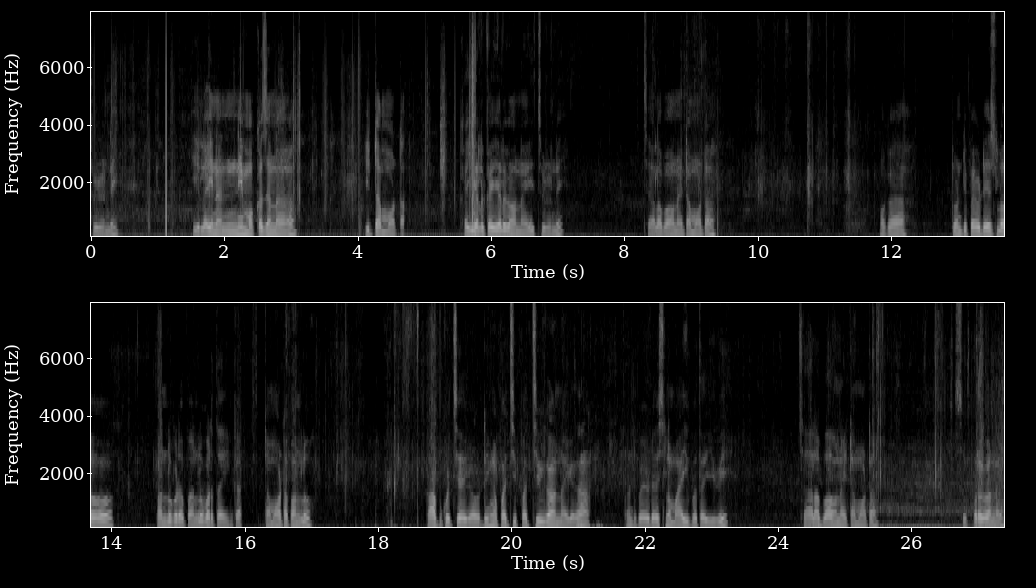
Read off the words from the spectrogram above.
చూడండి ఈ లైన్ అన్నీ మొక్కజొన్న ఈ టమోటా. కయ్యలు కయ్యలుగా ఉన్నాయి చూడండి. చాలా బాగున్నాయి టమోటా. ఒక ట్వంటీ ఫైవ్ డేస్లో పండ్లు కూడా పండ్లు పడతాయి ఇంకా. టమోటా పండ్లు కాపుకి వచ్చాయి కాబట్టి ఇంకా పచ్చి పచ్చివిగా ఉన్నాయి కదా. ట్వంటీ ఫైవ్ డేస్లో మా అయిపోతాయి ఇవి. చాలా బాగున్నాయి టమోటా. సూపర్గా ఉన్నాయి.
